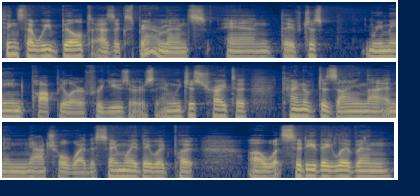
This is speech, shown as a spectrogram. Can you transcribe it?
things that we built as experiments, and they've just remained popular for users. And we just tried to kind of design that in a natural way, the same way they would put uh, what city they live in,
